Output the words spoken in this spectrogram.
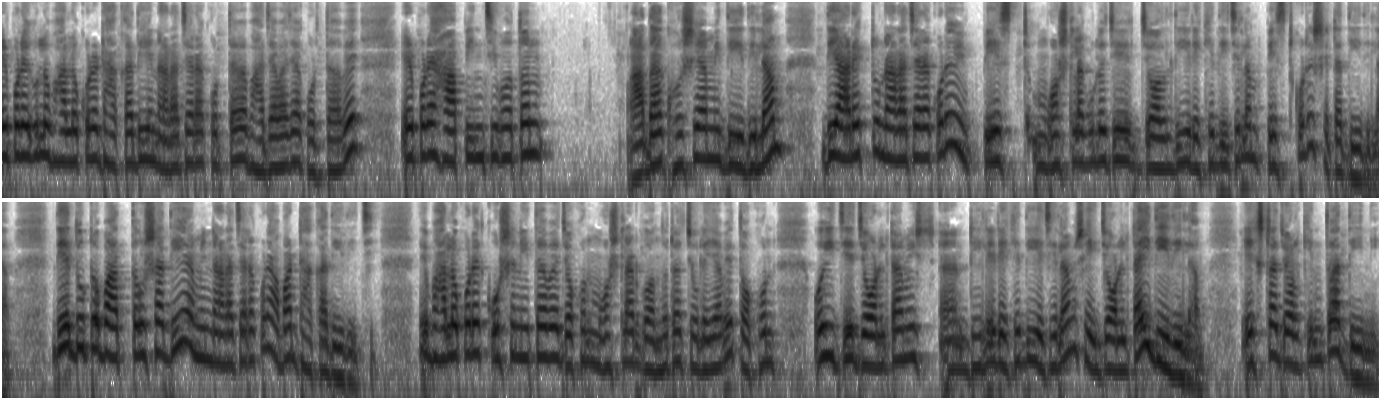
এরপরে এগুলো ভালো করে ঢাকা দিয়ে নাড়াচাড়া করতে হবে, ভাজা ভাজা করতে হবে। এরপরে হাফ ইঞ্চি মতন আদা, ঘষে আমি দিয়ে দিলাম। দিয়ে আরেকটু নাড়াচাড়া করে ওই পেস্ট মশলাগুলো যে জল দিয়ে রেখে দিয়েছিলাম, পেস্ট করে সেটা দিয়ে দিলাম। দিয়ে দুটো বাত্তসা দিয়ে আমি নাড়াচাড়া করে আবার ঢাকা দিয়ে দিচ্ছি। দিয়ে ভালো করে কষে নিতে হবে, যখন মশলার গন্ধটা চলে যাবে তখন ওই যে জলটা আমি ঢেলে রেখে দিয়েছিলাম, সেই জলটাই দিয়ে দিলাম। এক্সট্রা জল কিন্তু আর দিইনি।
